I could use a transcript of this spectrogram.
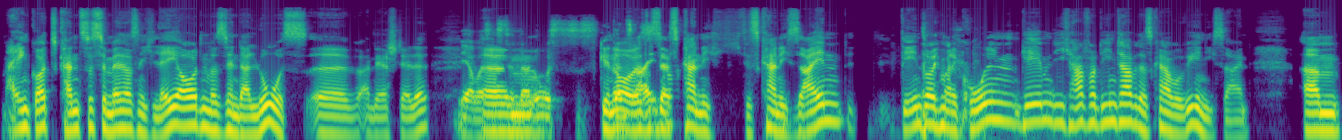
Mein Gott, kann System Matters nicht layouten? Was ist denn da los äh, an der Stelle? Ja, was ist denn da los? Das ist Genau, das, das kann nicht, das kann nicht sein. Den soll ich meine Kohlen geben, die ich hart verdient habe. Das kann ja wohl wenig sein. Ähm,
